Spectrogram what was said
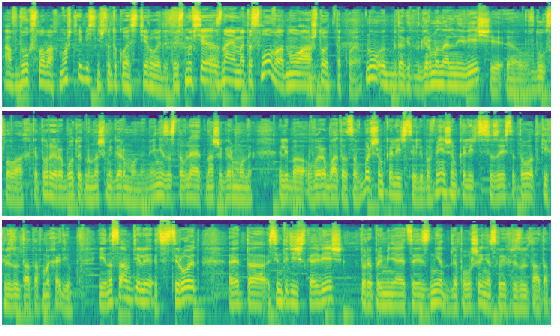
А в двух словах можете объяснить, что такое стероиды? То есть мы все знаем это слово, ну а что это такое? Ну, так, это гормональные вещи, э, в двух словах, которые работают над нашими гормонами. Они заставляют наши гормоны либо вырабатываться в большем количестве, либо в меньшем количестве. Все зависит от того, от каких результатов мы хотим. И на самом деле стероид – это синтетическая вещь, которая применяется из нет для повышения своих результатов.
